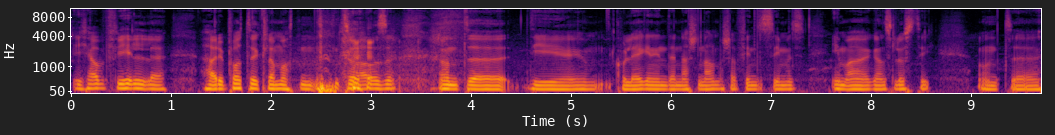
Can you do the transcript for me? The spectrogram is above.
ich habe viel äh, Harry Potter Klamotten zu Hause und äh, die Kollegin in der Nationalmannschaft findet es immer, immer ganz lustig und äh,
